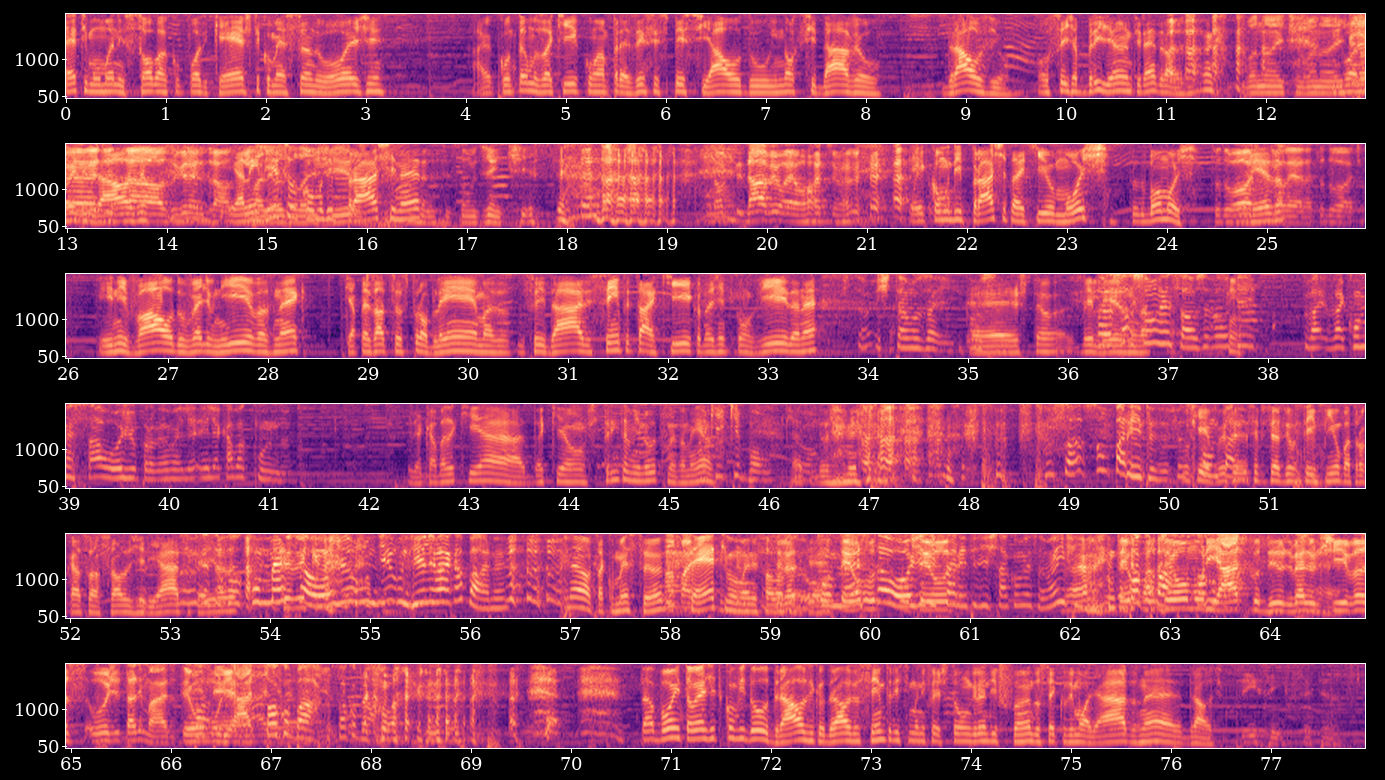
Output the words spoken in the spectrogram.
Sétimo Manisoba Podcast começando hoje. Contamos aqui com a presença especial do inoxidável Drauzio, ou seja, brilhante, né, Drauzio? Boa noite, boa noite. Boa noite, Grande Drauzio. Drauzio, grande Drauzio. E além Valeu disso, como de praxe, né? Vocês são muito gentis. Inoxidável é ótimo. E como de praxe tá aqui o Mochi. Tudo bom, Mochi? Tudo ótimo, Beleza? galera. Tudo ótimo. E Nivaldo, velho Nivas, né? Que, que apesar dos seus problemas, de sua idade, sempre tá aqui quando a gente convida, né? Estam- Estamos aí. É. Ah, Beleza, só, Nivaldo. só um ressalvo, você falou Sim. que vai, vai começar hoje o programa, ele, ele acaba quando? Ele acaba daqui a, daqui a uns 30 minutos, mais ou menos. Que, que bom, que É, bom. Só, só um parêntese, fiz O só quê? um Você, parêntese. você precisa de um tempinho pra trocar sua fralda geriátrica? né? começa hoje, um dia, um dia ele vai acabar, né? Não, tá começando sétimo Manisoba você já- o Começa teu- o- hoje o teu- diferente de estar começando. Mas enfim, O teu, toca o teu o muriático do velho Chivas hoje tá demais. O teu muriático. Toca o barco, toca o barco. Tá bom, então a gente convidou o Drauzio, que o Drauzio sempre se manifestou um grande fã dos Secos e Molhados, né, Drauzio? sim, sim, com certeza.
